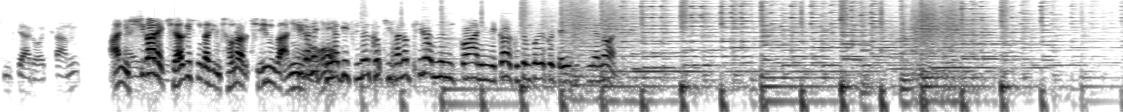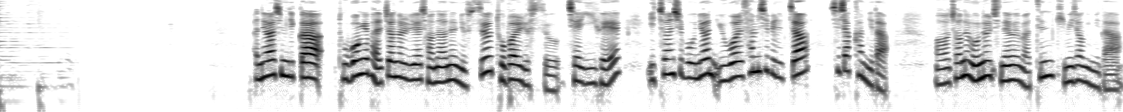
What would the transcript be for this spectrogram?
진짜로 참. 아니 아이고. 시간에 제약이 있으니까 지금 전화로 드리는 거 아니에요? 시간에 제약이 있으면 그 기사는 필요 없는 거 아닙니까? 그 정도의 그 제약이 있으면은 안녕하십니까. 도봉의 발전을 위해 전하는 뉴스 도발 뉴스 제2회 2015년 6월 30일자 시작합니다. 어, 저는 오늘 진행을 맡은 김희정입니다.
